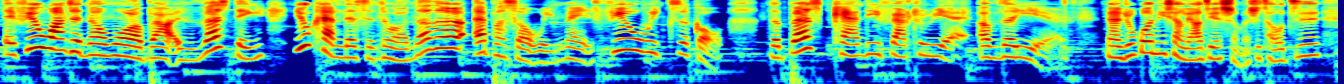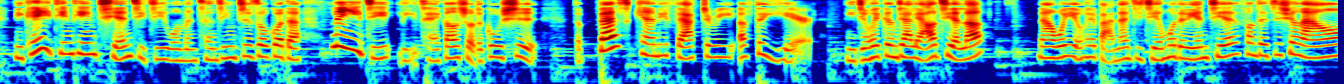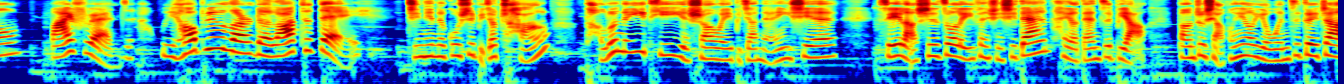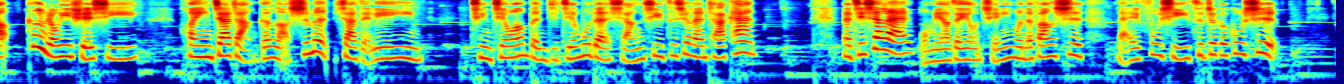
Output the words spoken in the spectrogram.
If you want to know more about investing, you can listen to another episode we made a few weeks ago, The Best Candy Factory of the Year. 那如果你想了解什么是投资，你可以听听前几集我们曾经制作过的另一集《理财高手的故事》，The Best Candy Factory of the Year，你就会更加了解了。那我也会把那集节目的链接放在资讯栏哦。My friends, we hope you learned a lot today. 今天的故事比较长，讨论的议题也稍微比较难一些，所以老师做了一份学习单，还有单字表，帮助小朋友有文字对照，更容易学习。欢迎家长跟老师们下载猎印，请前往本集节目的详细资讯栏查看。那接下来我们要再用全英文的方式来复习一次这个故事。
